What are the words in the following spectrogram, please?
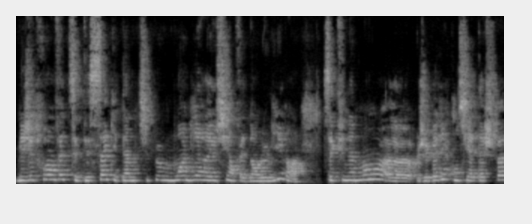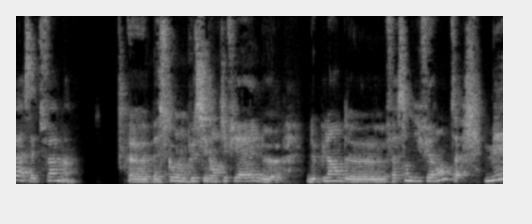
mais j'ai trouvé en fait c'était ça qui était un petit peu moins bien réussi en fait dans le livre, c'est que finalement, euh, je vais pas dire qu'on s'y attache pas à cette femme. Euh, parce qu'on peut s'identifier à elle de, plein de façons différentes, mais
